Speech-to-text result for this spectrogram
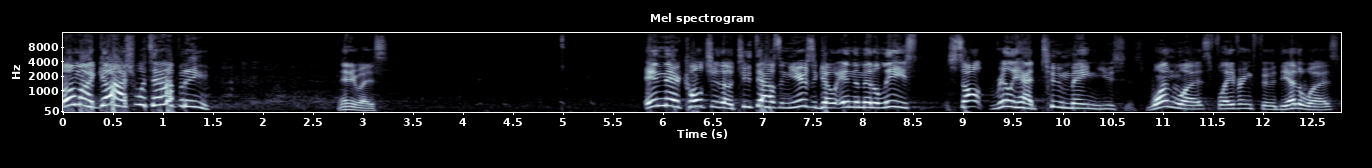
"Oh my gosh, what's happening?" Anyways, in their culture though, 2,000 years ago in the Middle East, salt really had two main uses. One was flavoring food, the other was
